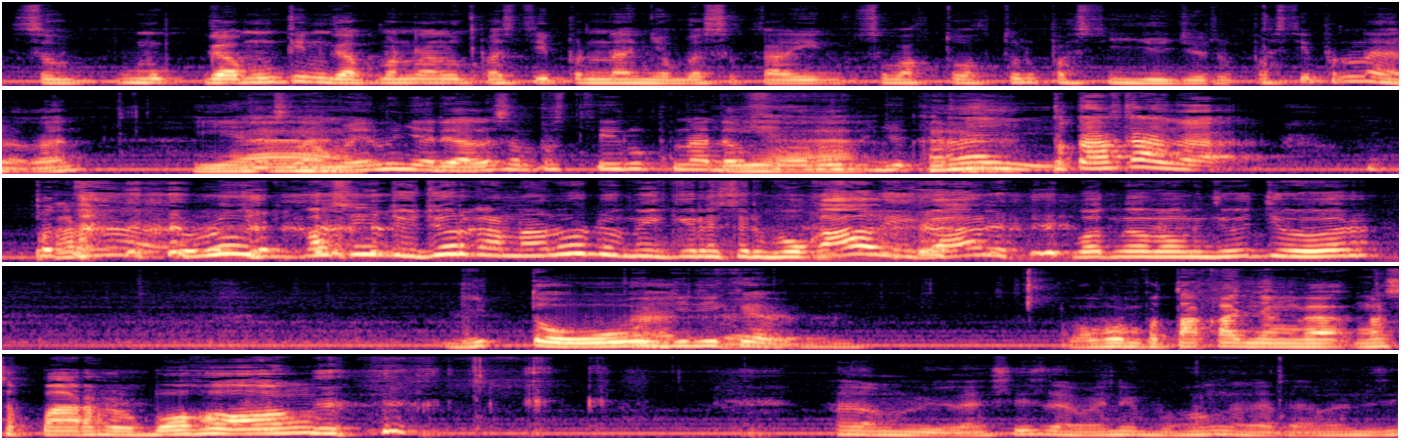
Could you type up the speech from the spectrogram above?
Se- mu- gak mungkin gak pernah lu pasti pernah nyoba sekali sewaktu-waktu lu pasti jujur pasti pernah lah kan? Iya. Nah, selama ini lu nyari alasan pasti lu pernah ada Iya, suara jujur karena- petaka Peta- karena lu pasti jujur karena lu udah mikir seribu kali kan? Buat ngomong jujur. Gitu. Jadi kayak walaupun petakannya nggak nggak separah lu bohong. Alhamdulillah sih selama ini bohong gak ketahuan sih.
